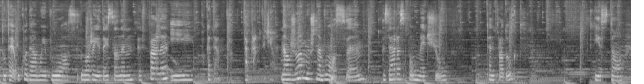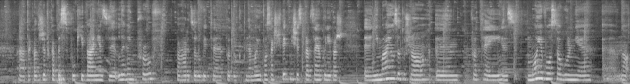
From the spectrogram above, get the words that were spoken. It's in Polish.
tutaj układała moje włosy, ułożę je Dysonem w falę i pogadam. To Dobra, do dzieła. Nałożyłam już na włosy zaraz po umyciu ten produkt. Jest to taka odżywka bez spłukiwania z Living Proof. Bardzo lubię te produkty. Na moich włosach świetnie się sprawdzają, ponieważ e, nie mają za dużo protein, więc moje włosy ogólnie no,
